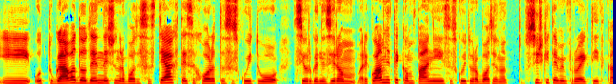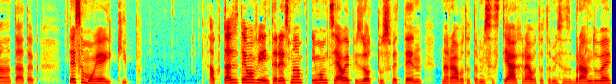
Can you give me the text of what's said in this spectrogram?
И от тогава до ден днешен работя с тях. Те са хората, с които си организирам рекламните кампании, с които работя над всичките ми проекти и така нататък. Те са моя екип. Ако тази тема ви е интересна, имам цял епизод посветен на работата ми с тях, работата ми с брандове,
